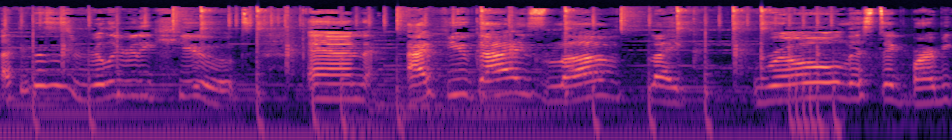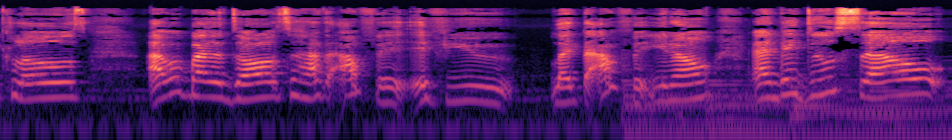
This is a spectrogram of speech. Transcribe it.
I think this is really, really cute. And if you guys love like realistic Barbie clothes, I would buy the doll to have the outfit if you like the outfit, you know? And they do sell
